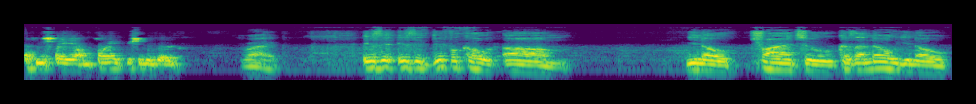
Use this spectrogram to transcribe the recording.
if you stay on point, you should be good. Right. Is it is it difficult um you know trying to cuz I know you know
